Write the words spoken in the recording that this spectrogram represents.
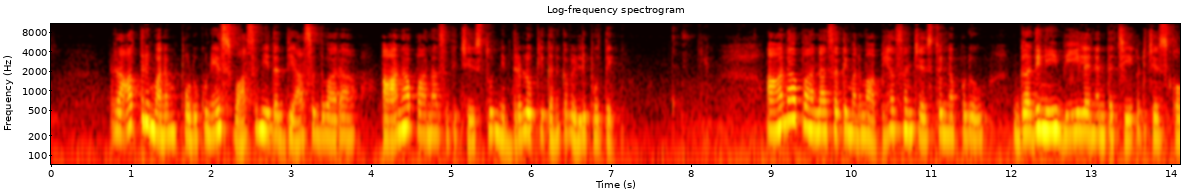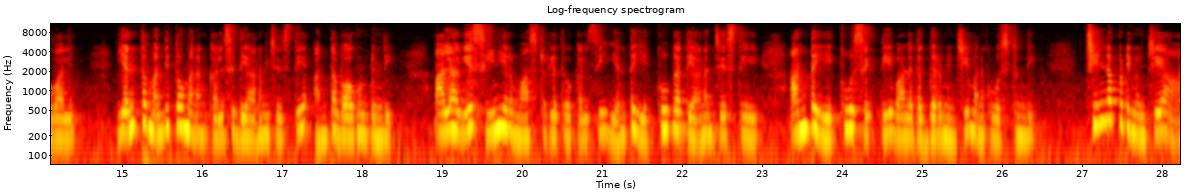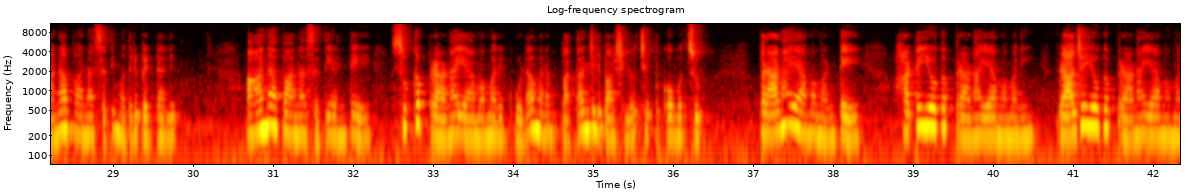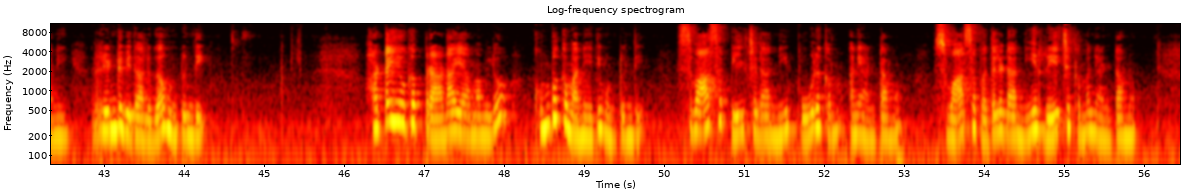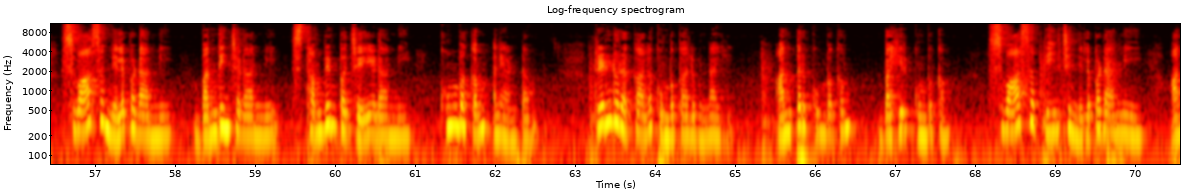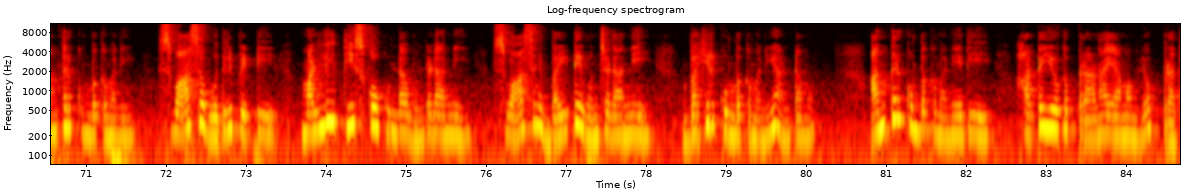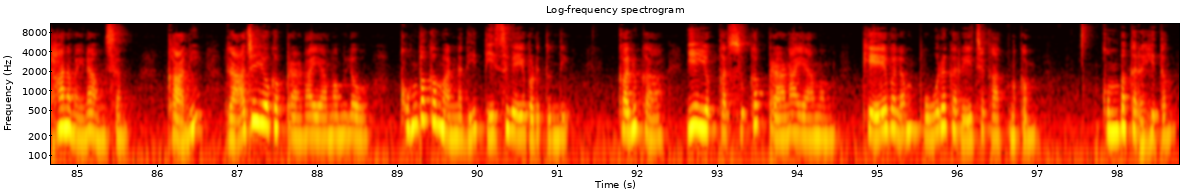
రాత్రి మనం పడుకునే శ్వాస మీద ధ్యాస ద్వారా ఆనాపానాసతి చేస్తూ నిద్రలోకి గనక వెళ్ళిపోతే. ఆనాపానాసతి మనం అభ్యాసం చేస్తున్నప్పుడు గదిని వీలైనంత చీకటి చేసుకోవాలి. ఎంతమందితో మనం కలిసి ధ్యానం చేస్తే అంత బాగుంటుంది. అలాగే సీనియర్ మాస్టర్లతో కలిసి ఎంత ఎక్కువగా ధ్యానం చేస్తే అంత ఎక్కువ శక్తి వాళ్ళ దగ్గర నుంచి మనకు వస్తుంది. చిన్నప్పటి నుంచే ఆనాపానాసతి మొదలుపెట్టాలి. ఆనాపానాసతి అంటే సుఖ ప్రాణాయామం అని కూడా మనం పతాంజలి భాషలో చెప్పుకోవచ్చు. ప్రాణాయామం అంటే హఠయోగ ప్రాణాయామం అని రాజయోగ ప్రాణాయామం అని రెండు విధాలుగా ఉంటుంది. హఠయోగ ప్రాణాయామంలో కుంభకం అనేది ఉంటుంది. శ్వాస పీల్చడాన్ని పూరకం అని అంటాము. శ్వాస వదలడాన్ని రేచకం అని అంటాము. శ్వాస నిలపడాన్ని బంధించడాన్ని స్తంభింపచేయడాన్ని కుంభకం అని అంటాం. రెండు రకాల కుంభకాలు ఉన్నాయి. అంతర్కుంభకం బహిర్కుంభకం. శ్వాస పీల్చి నిలపడాన్ని అంతర్కుంభకమని శ్వాస వదిలిపెట్టి మళ్ళీ తీసుకోకుండా ఉండడాన్ని శ్వాసని బయటే ఉంచడాన్ని బహిర్కుంభకమని అంటాము. అంతర్కుంభకం అనేది హఠయోగ ప్రాణాయామంలో ప్రధానమైన అంశం. కానీ రాజయోగ ప్రాణాయామంలో కుంభకం అన్నది తీసివేయబడుతుంది. కనుక ఈ యొక్క సుఖ ప్రాణాయామం కేవలం పూరక రేచకాత్మకం కుంభకరహితం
